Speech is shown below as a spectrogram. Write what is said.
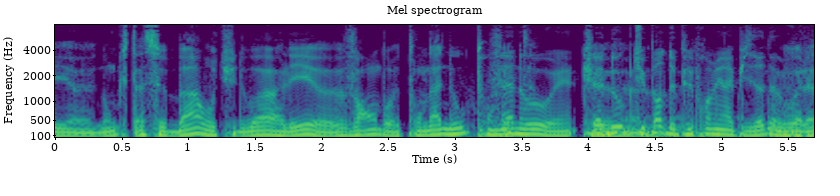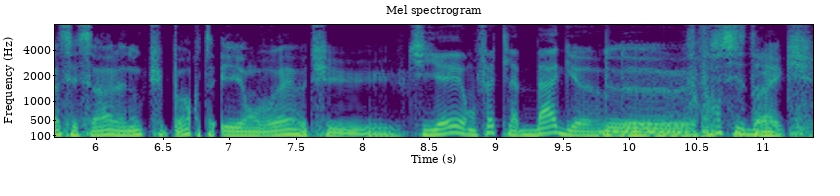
Et euh, donc t'as ce bar où tu dois aller euh, vendre ton anneau. Ton en fait. anneau, ouais. L'anneau que tu portes depuis le premier épisode. Voilà, c'est ça, l'anneau que tu portes. Et en vrai, tu Qui est en fait la bague de, de Francis Drake.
